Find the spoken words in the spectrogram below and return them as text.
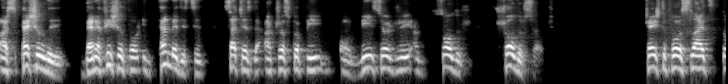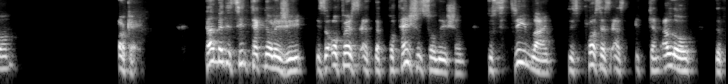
are especially beneficial for internal medicine, such as the arthroscopy or knee surgery and shoulder, shoulder surgery. Change the four slides, Don. Okay. Telemedicine technology is offers as the potential solution to streamline this process as it can allow the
